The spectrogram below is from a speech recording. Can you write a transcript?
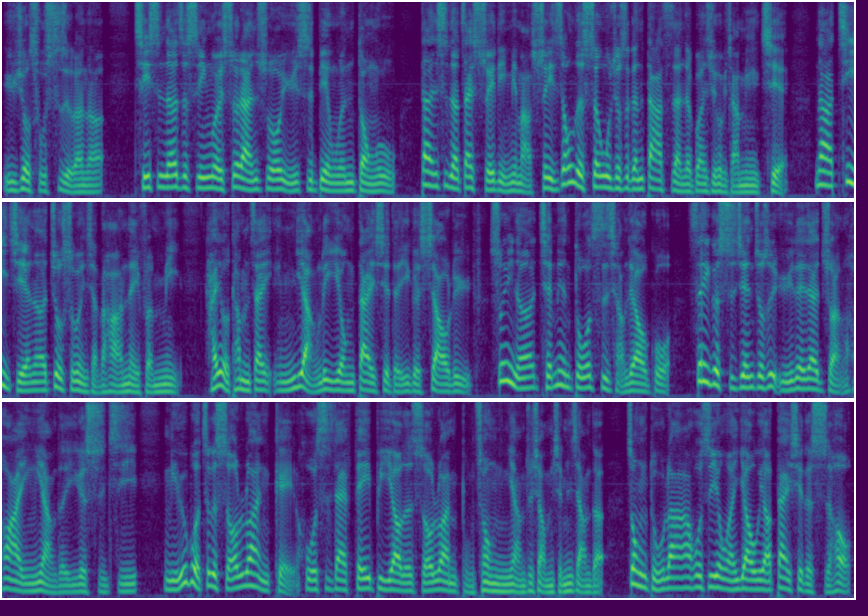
鱼就出事了呢？其实呢，这是因为虽然说鱼是变温动物，但是呢，在水里面嘛，水中的生物就是跟大自然的关系会比较密切。那季节呢，就是会影响到它的内分泌，还有它们在营养利用代谢的一个效率。所以呢，前面多次强调过，这个时间就是鱼类在转化营养的一个时机。你如果这个时候乱给，或是在非必要的时候乱补充营养，就像我们前面讲的中毒啦，或是用完药物要代谢的时候。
